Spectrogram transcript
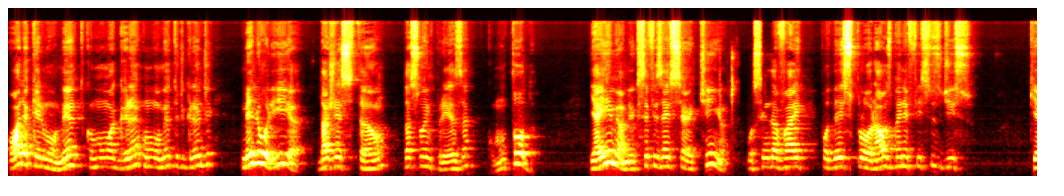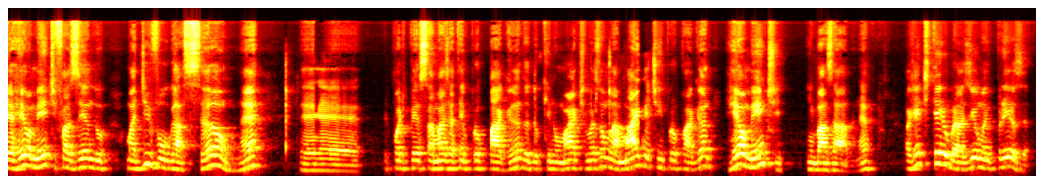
Olhe aquele momento como uma, um momento de grande melhoria da gestão da sua empresa como um todo. E aí, meu amigo, se você fizer isso certinho, você ainda vai poder explorar os benefícios disso, que é realmente fazendo uma divulgação, né? É, pode pensar mais até em propaganda do que no marketing, mas vamos lá, marketing e propaganda realmente embasada, né? A gente tem no Brasil uma empresa,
